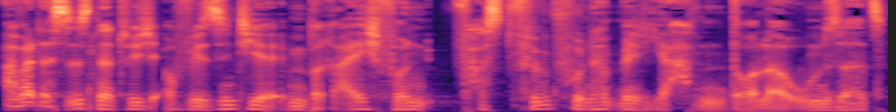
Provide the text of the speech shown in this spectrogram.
aber das ist natürlich auch, wir sind hier im Bereich von fast 500 Milliarden Dollar Umsatz.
